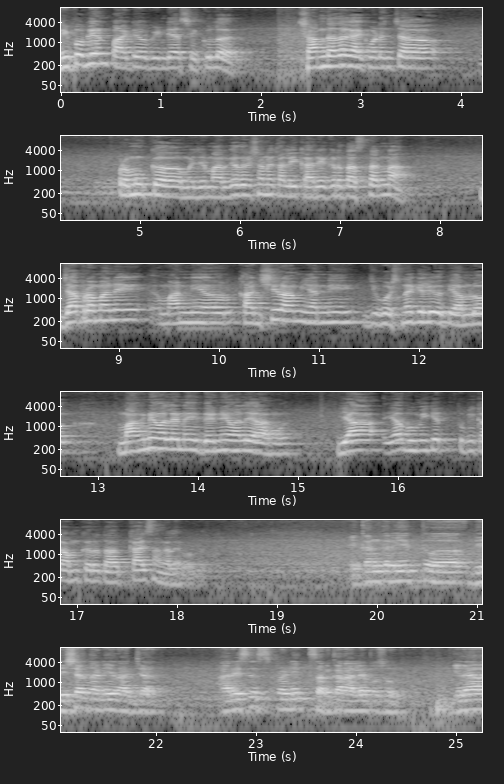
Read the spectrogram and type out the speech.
Republican Party of India Secular Shyamdada गायकवाडांच्या प्रमुख म्हणजे मार्गदर्शनाखाली कार्य करत असताना ज्याप्रमाणे माननीय कांशीराम यांनी जी घोषणा केली होती हम लोग मागणेवाले नाही देणेवाले आहोत या या भूमिकेत तुम्ही काम करत आहात काय सांगाल याबाबत? एकंदरीत देशात आणि राज्यात आर एस एस प्रणित सरकार आल्यापासून गेल्या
